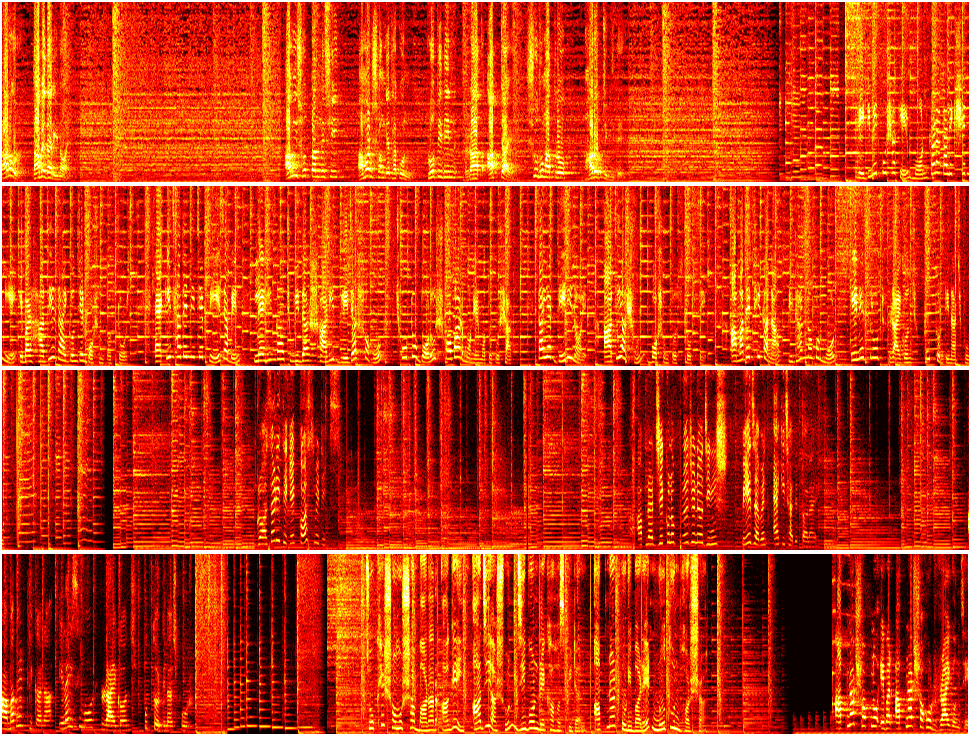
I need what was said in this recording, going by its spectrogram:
কারোর দাবেদারি নয়। আমি সত্যান্বেষী, আমার সঙ্গে থাকুন প্রতিদিন রাত আটটায় শুধুমাত্র ভারত টিভিতে। রেডিমেড পোশাকের মনকাড়া কালেকশন নিয়ে এবার হাজির রায়গঞ্জের বসন্ত স্টোর্স। একই ছাদের নিচে পেয়ে যাবেন লেহেঙ্গা, চুড়িদার, শাড়ি, ব্লেজার সহ ছোট বড় সবার মনের মতো পোশাক। তাই আর দেরি নয়। আজই আসুন বসন্ত স্টোর্সে। আমাদের ঠিকানা বিধাননগর মোড়, এনএস রোড, রায়গঞ্জ, উত্তর দিনাজপুর। গ্রসারি থেকে কসমেটিক্স। আপনার যে কোনো প্রয়োজনীয় জিনিস পেয়ে যাবেন একই ছাদের তলায়। আমাদের ঠিকানা এলআইসি মোড় রায়গঞ্জ উত্তর দিনাজপুর। চোখের সমস্যা বাড়ার আগেই আজই আসুন জীবন রেখা হসপিটাল আপনার পরিবারের নতুন ভরসা। আপনার স্বপ্ন এবার আপনার শহর রায়গঞ্জে।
